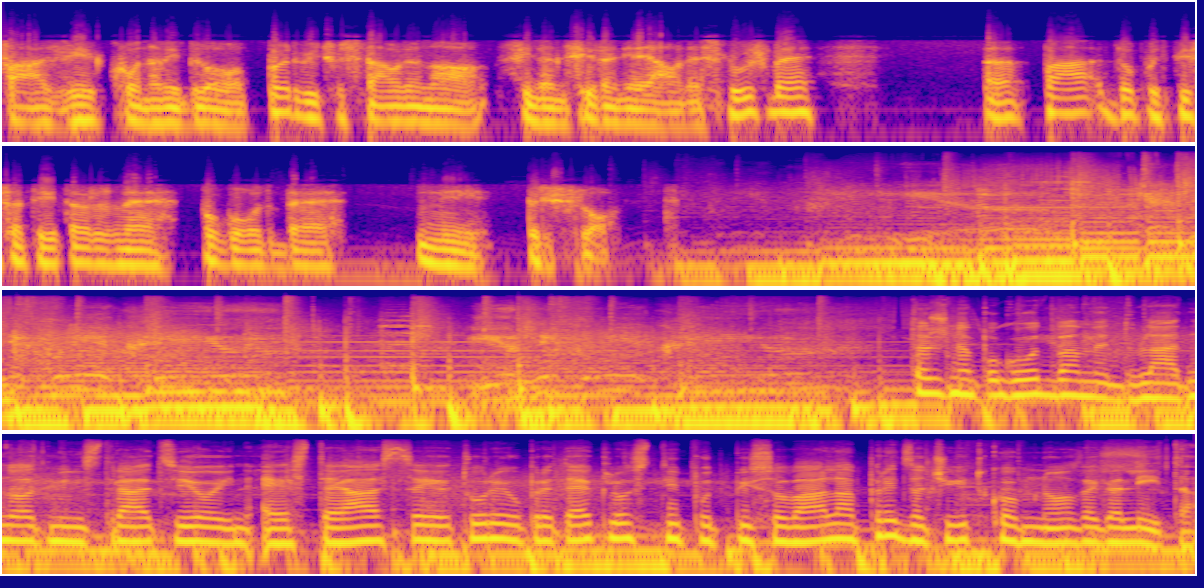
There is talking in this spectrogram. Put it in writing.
fazi, ko nam je bilo prvič ustavljeno financiranje javne službe, pa do podpisa te tržne pogodbe ni prišlo. Tržna pogodba med vladno administracijo in STA se je torej v preteklosti podpisovala pred začetkom novega leta.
